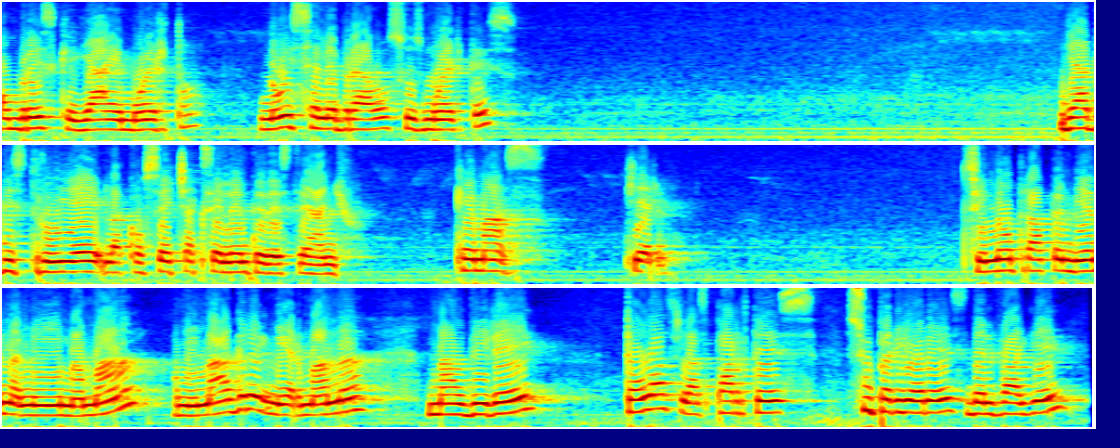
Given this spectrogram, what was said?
hombres que ya he muerto, no he celebrado sus muertes. Ya destruí la cosecha excelente de este año. ¿Qué más quieren? Si no traten bien a mi mamá, a mi madre y mi hermana, maldiré todas las partes superiores del valle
